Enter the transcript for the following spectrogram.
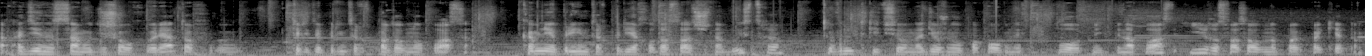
один из самых дешевых вариантов 3D принтеров подобного класса. Ко мне принтер приехал достаточно быстро. Внутри все надежно упаковано в плотный пенопласт и расфасовано по пакетам.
